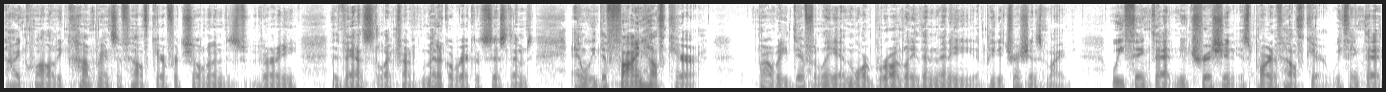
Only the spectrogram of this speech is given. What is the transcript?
high quality comprehensive health care for children. It's very advanced electronic medical record systems, and we define health care probably differently and more broadly than many pediatricians might. We think that nutrition is part of healthcare. We think that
